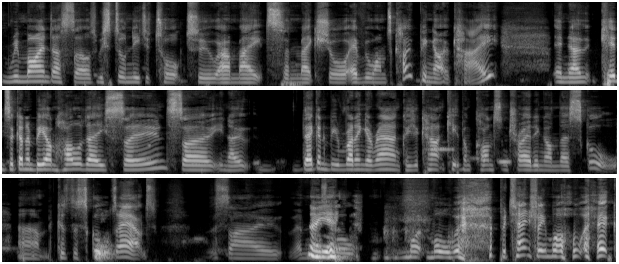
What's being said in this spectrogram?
remind ourselves we still need to talk to our mates and make sure everyone's coping okay. You know, kids are going to be on holiday soon, so you know they're going to be running around because you can't keep them concentrating on their school um, because the school's out. So it No, means yeah. more, more, potentially more work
